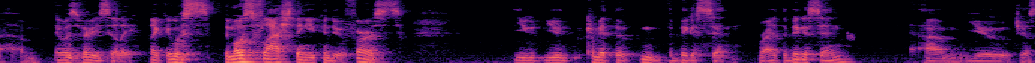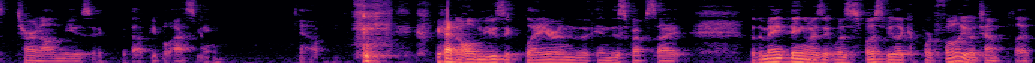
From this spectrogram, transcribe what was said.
um, it was very silly. Like it was the most flash thing you can do. First, you you commit the the biggest sin, right? The biggest sin, um, you just turn on music without people asking. Yeah, we had a whole music player in the in this website, but the main thing was it was supposed to be like a portfolio template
